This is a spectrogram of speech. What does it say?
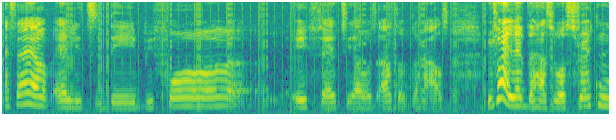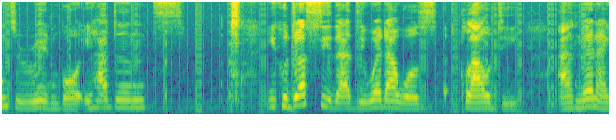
I started off early today. Before 8.30 i was out of the house. Before i left the house it was threatening to rain but it hadn't you could just see that the weather was cloudy. And then i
